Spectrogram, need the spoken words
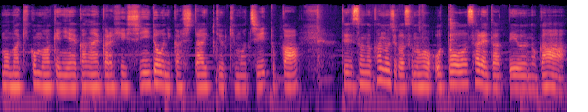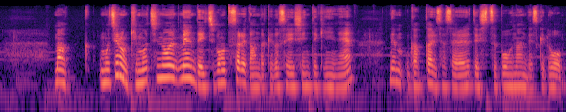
もう巻き込むわけにはいかないから必死にどうにかしたいっていう気持ちとか。でその彼女がその落とされたっていうのがまあもちろん気持ちの面で一番落とされたんだけど精神的にね。でがっかりさせられるという失望なんですけど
